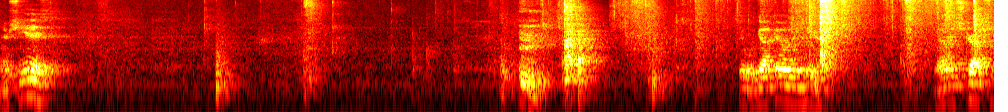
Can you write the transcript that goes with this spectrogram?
There she is. See what we got going in here. Got our instructions.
